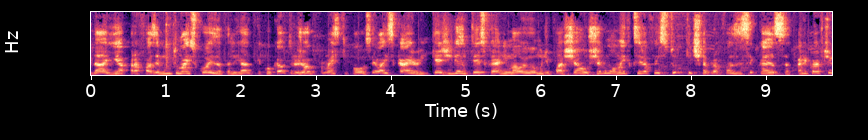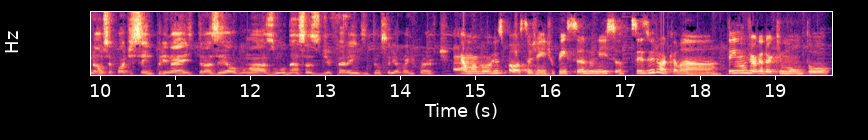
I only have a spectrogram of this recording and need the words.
daria pra fazer muito mais coisa, tá ligado? Porque qualquer outro jogo, por mais que, pô, sei lá, Skyrim, que é gigantesco, é animal, eu amo de paixão, chega um momento que você já fez tudo que tinha pra fazer, você cansa. Minecraft não, você pode sempre, né, trazer algumas mudanças diferentes. Então seria Minecraft. É uma boa resposta, gente. Pensando nisso, vocês viram aquela. Tem um jogador que montou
